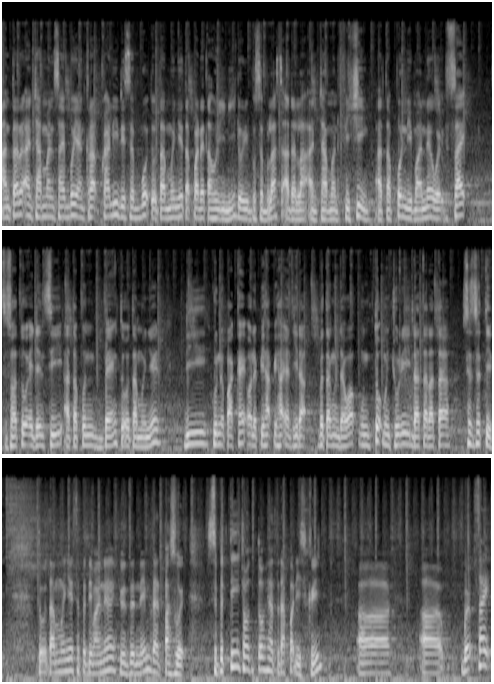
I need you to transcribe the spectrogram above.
Antara ancaman cyber yang kerap kali disebut terutamanya pada tahun ini 2011 adalah ancaman phishing ataupun di mana website sesuatu agensi ataupun bank terutamanya diguna pakai oleh pihak-pihak yang tidak bertanggungjawab untuk mencuri data-data sensitif. Terutamanya seperti mana username dan password. Seperti contoh yang terdapat di skrin uh, Uh, website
